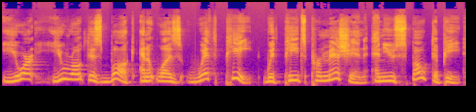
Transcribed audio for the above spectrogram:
your you wrote this book, and it was with Pete with Pete's permission, and you spoke to Pete.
